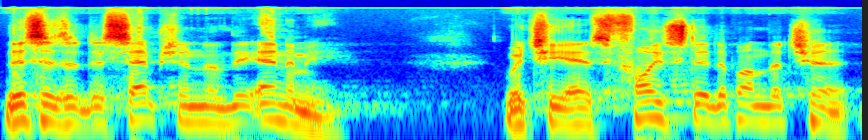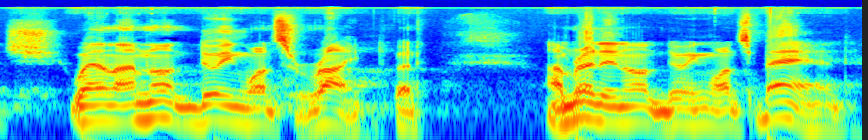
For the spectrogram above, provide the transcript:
This is a deception of the enemy, which he has foisted upon the church. Well, I'm not doing what's right, but I'm really not doing what's bad.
